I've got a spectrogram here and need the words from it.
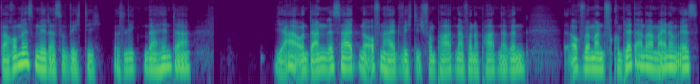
Warum ist mir das so wichtig? Was liegt denn dahinter? Ja, und dann ist halt eine Offenheit wichtig vom Partner, von der Partnerin. Auch wenn man komplett anderer Meinung ist,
